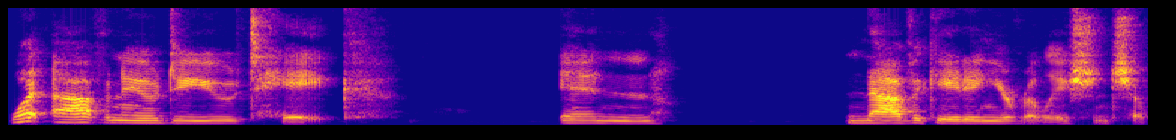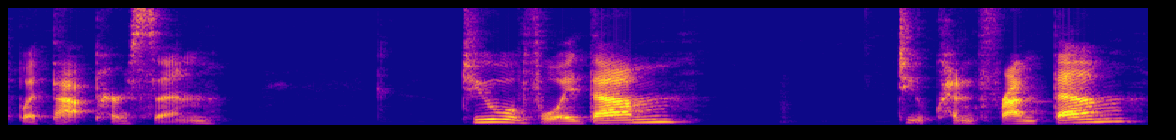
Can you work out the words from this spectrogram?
what avenue do you take in navigating your relationship with that person? Do you avoid them? Do you confront them?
